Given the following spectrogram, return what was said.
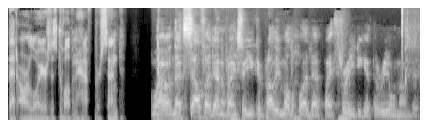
that are lawyers is twelve and a half percent. Wow, and that's self-identifying. So you could probably multiply that by three to get the real number.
